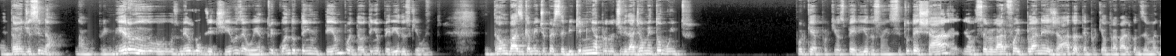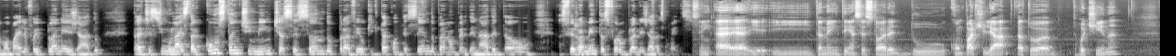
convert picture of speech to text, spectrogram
Então eu disse: não, Não, primeiro os meus objetivos eu entro e quando tenho um tempo, então eu tenho períodos que eu entro. Então, basicamente, eu percebi que minha produtividade aumentou muito. Por quê? Porque os períodos são. Se tu deixar, né, o celular foi planejado, até porque eu trabalho com desenvolvimento mobile, foi planejado para te estimular a estar constantemente acessando para ver o que está acontecendo, para não perder nada. Então, as ferramentas foram planejadas para isso. Sim, é, é e, e, também tem essa história do compartilhar a tua rotina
